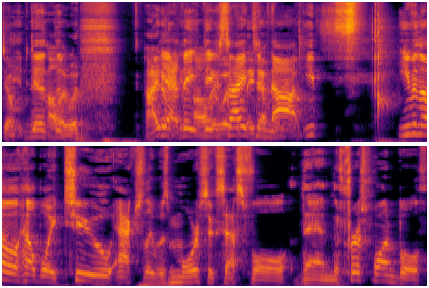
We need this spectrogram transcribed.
Don't the- get the- Hollywood. I don't yeah, they, they Hollywood, but decided to not. don't. Even though Hellboy two actually was more successful than the first one, both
